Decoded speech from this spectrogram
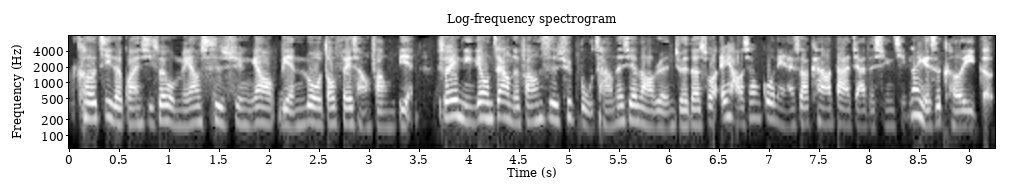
科技的关系，所以我们要视讯要联络都非常方便，所以你用这样的方式去补偿那些老人觉得说，哎，好像过年还是要看到大家的心情，那也是可以的。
